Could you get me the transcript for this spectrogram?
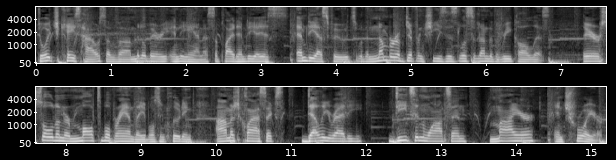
Deutsch Kase Haus of uh, Middlebury, Indiana, supplied MDS, MDS Foods with a number of different cheeses listed under the recall list. They are sold under multiple brand labels, including Amish Classics, Deli Ready, Dietz and Watson, Meyer, and Troyer.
